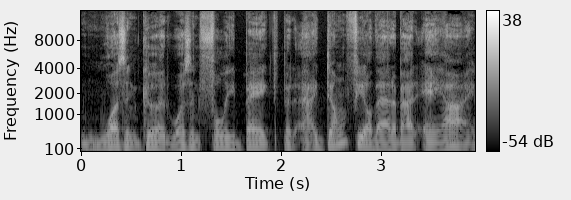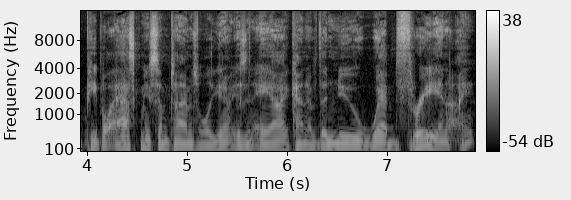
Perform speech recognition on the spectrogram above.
wasn't good, wasn't fully baked. But I don't feel that about AI. People ask me sometimes, well, you know, isn't AI kind of the new Web three? And I,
